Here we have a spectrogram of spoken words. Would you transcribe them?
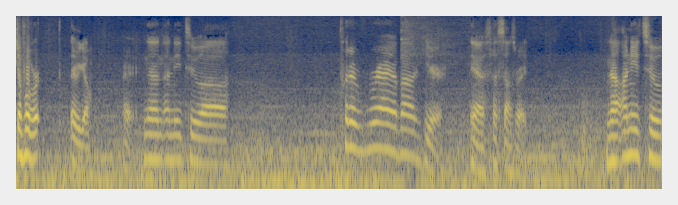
Jump over. There we go. Alright, then I need to, uh... Put it right about here. Yes, that sounds right. Now I need to,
